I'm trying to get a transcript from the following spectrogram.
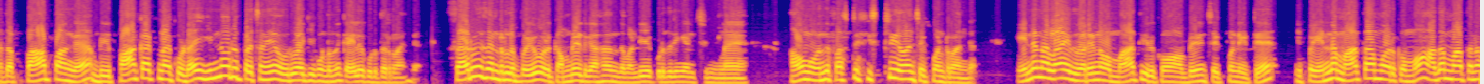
அதை பார்ப்பாங்க அப்படி பார்க்காட்டினா கூட இன்னொரு பிரச்சனையை உருவாக்கி கொண்டு வந்து கையில கொடுத்துட்றாங்க. சர்வீஸ் சென்டர்ல போய் ஒரு கம்ப்ளைண்ட்டுக்காக இந்த வண்டியை கொடுத்துட்டீங்கன்னு வச்சுங்களேன் அவங்க வந்து ஃபர்ஸ்ட் ஹிஸ்டரியை தான் செக் பண்றாங்க. என்னென்னலாம் இது வரையும் நம்ம மாத்திருக்கோம் அப்படின்னு செக் பண்ணிட்டு இப்போ என்ன மாத்தாம இருக்கோமோ அதை மாத்தினா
